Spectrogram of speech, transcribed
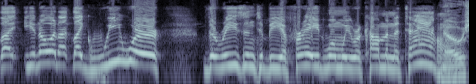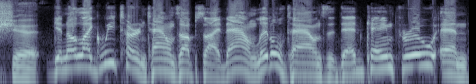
Like you know what? Like we were the reason to be afraid when we were coming to town. No shit. You know, like we turned towns upside down. Little towns the dead came through, and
